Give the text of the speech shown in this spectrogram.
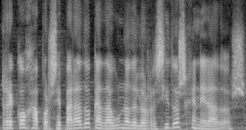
Recoja por separado cada uno de los residuos generados.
